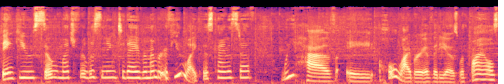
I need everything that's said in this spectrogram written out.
Thank you so much for listening today. Remember, if you like this kind of stuff, we have a whole library of videos with Miles,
